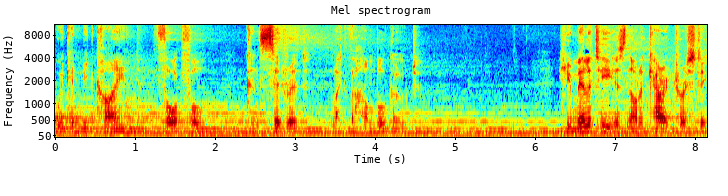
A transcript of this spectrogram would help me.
we can be kind, thoughtful, considerate, like the humble goat. Humility is not a characteristic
